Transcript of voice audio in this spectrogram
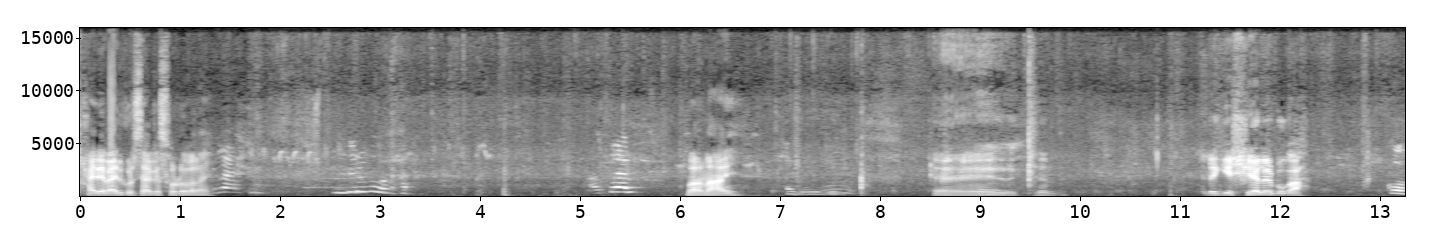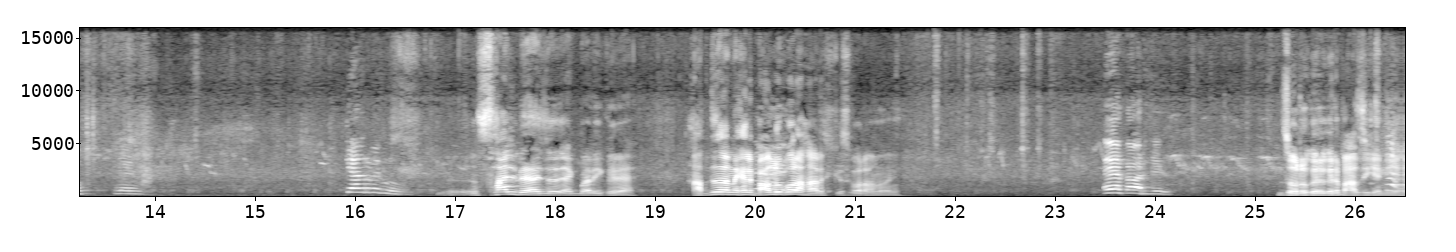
খাইলে বাইর করছে আগে ছোটবেলায় বলা নাই দেখছেন এটা কি শিয়ালের পোকা সাইল দেয় একবার ই করে হাতে জানে খালি বালু পরা আর কিছু করা না জানি জোর করে করে ভাজি কে নিয়ে।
